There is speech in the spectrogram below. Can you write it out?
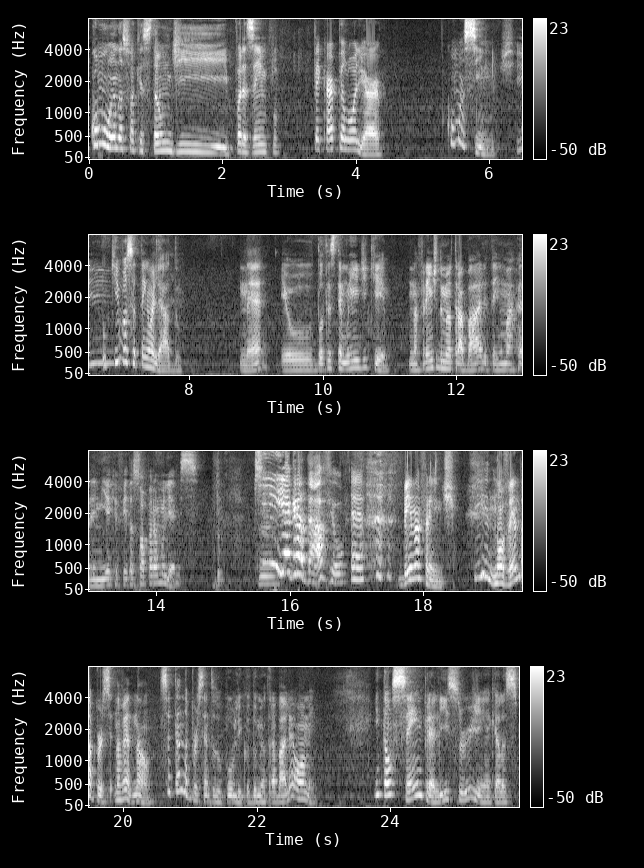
como anda a sua questão de, por exemplo, pecar pelo olhar? Como assim? O que você tem olhado? Né? Eu dou testemunho de que na frente do meu trabalho tem uma academia que é feita só para mulheres. Que agradável. Bem na frente. E 90%, 90, não, 70% do público do meu trabalho é homem. Então sempre ali surgem aquelas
